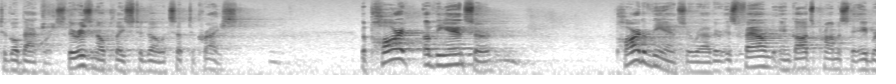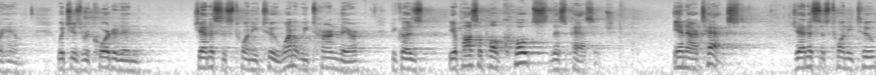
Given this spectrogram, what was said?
to go backwards. There is no place to go except to Christ. The part of the answer, part of the answer, rather, is found in God's promise to Abraham, which is recorded in Genesis 22. Why don't we turn there? Because the Apostle Paul quotes this passage in our text. Genesis 22,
